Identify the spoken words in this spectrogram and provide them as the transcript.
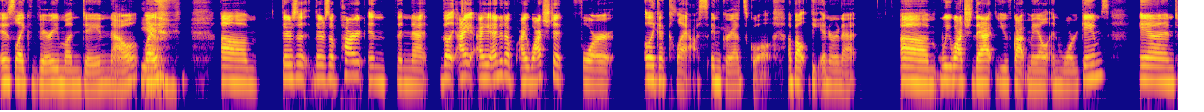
is like very mundane now. Yeah. Like um there's a there's a part in the net the I I ended up I watched it for like a class in grad school about the internet. Um we watched that You've Got Mail and War Games and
